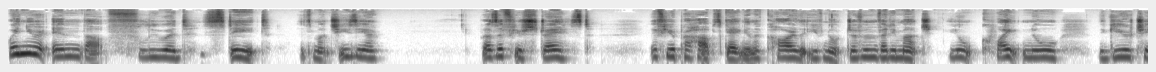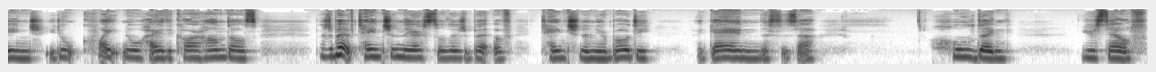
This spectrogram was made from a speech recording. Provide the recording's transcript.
When you're in that fluid state, it's much easier. Whereas if you're stressed, if you're perhaps getting in a car that you've not driven very much, you don't quite know the gear change, you don't quite know how the car handles, there's a bit of tension there, so there's a bit of tension in your body. Again, this is a holding yourself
